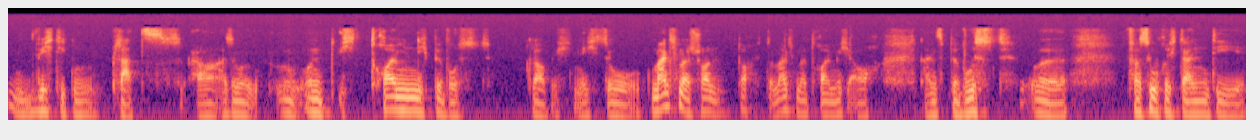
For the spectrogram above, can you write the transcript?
wichtigen Platz. Ja, also und ich träume nicht bewusst, glaube ich, nicht so. Manchmal schon, doch, manchmal träume ich auch ganz bewusst. Äh, versuche ich dann die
